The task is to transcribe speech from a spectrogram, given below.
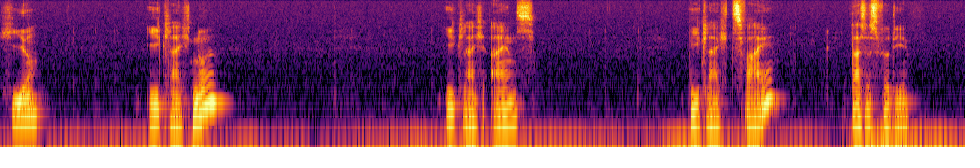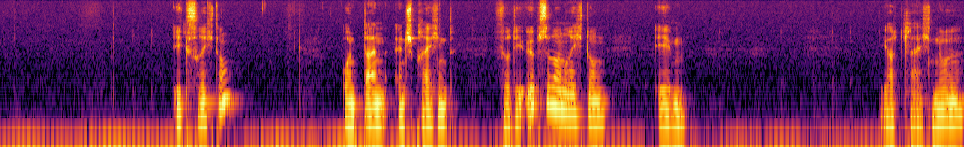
hier i gleich 0, i gleich 1, i gleich 2. Das ist für die x-Richtung und dann entsprechend für die y-Richtung eben j gleich 0,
